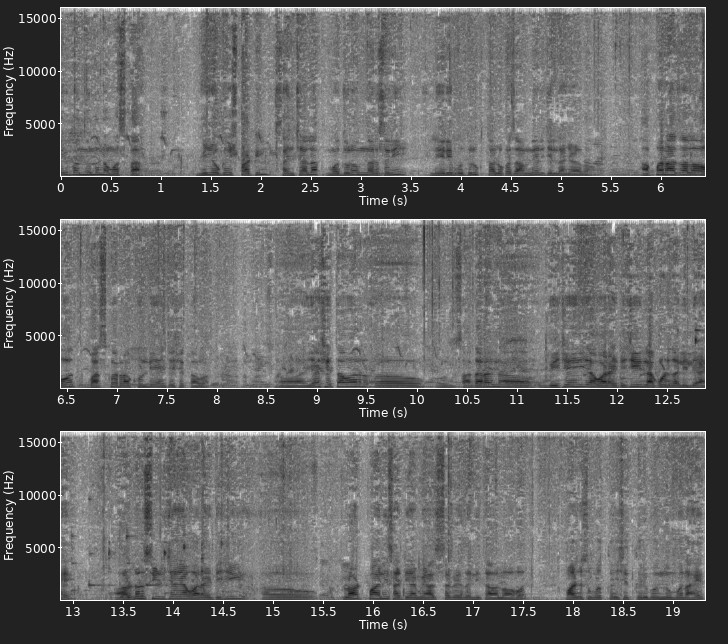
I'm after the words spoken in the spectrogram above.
शेतकरी बंधूंनो नमस्कार. मी योगेश पाटील संचालक मधुरम नर्सरी लेरी बुद्रुक तालुका जामनेर जिल्हा जळगाव. आपण आज आलो आहोत भास्कर राखुंडे यांच्या शेतावर. या शेतावर साधारण विजय या व्हरायटीची लागवड झालेली आहे. ऑर्डर सीडच्या या व्हरायटीची प्लॉट पाहणीसाठी आम्ही आज सगळेजण इथं आलो आहोत. माझ्यासोबत काही शेतकरी बंधू पण आहेत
